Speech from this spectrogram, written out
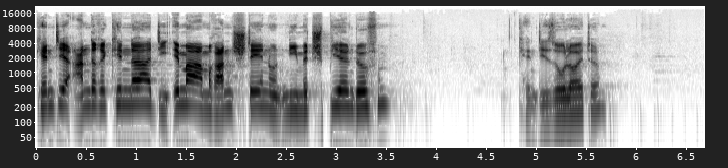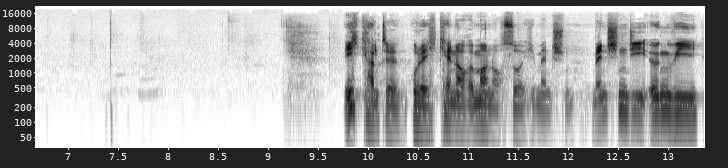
kennt ihr andere Kinder, die immer am Rand stehen und nie mitspielen dürfen? Kennt ihr so Leute? Ich kannte oder ich kenne auch immer noch solche Menschen. Menschen, die irgendwie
